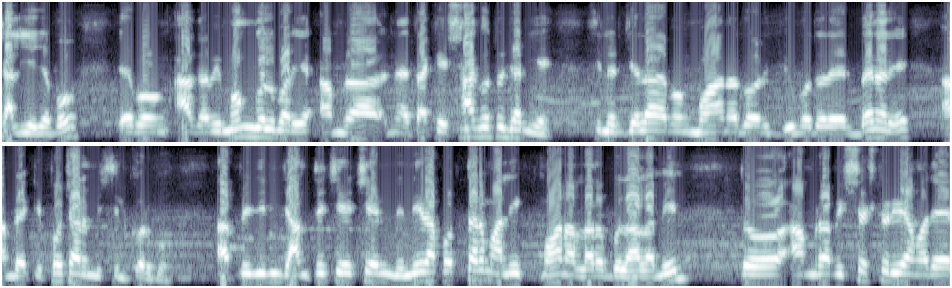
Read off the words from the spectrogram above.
চালিয়ে যাব এবং আগামী মঙ্গলবারে আমরা তাকে স্বাগত জানিয়ে সিলেট জেলা এবং মহানগর যুব দলের ব্যানারে আমরা একটি প্রচার মিছিল করব। আপনি যদি জানতে চেয়েছেন নিরাপত্তার মালিক মহান আল্লাহ রবুল আলমিন তো আমরা বিশ্বাস করি আমাদের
